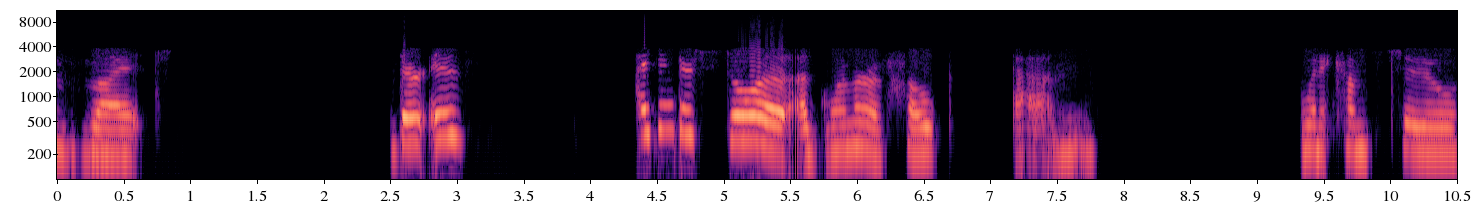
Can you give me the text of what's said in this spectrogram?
Mm-hmm. But there is, I think there's still a, a glimmer of hope um, when it comes to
